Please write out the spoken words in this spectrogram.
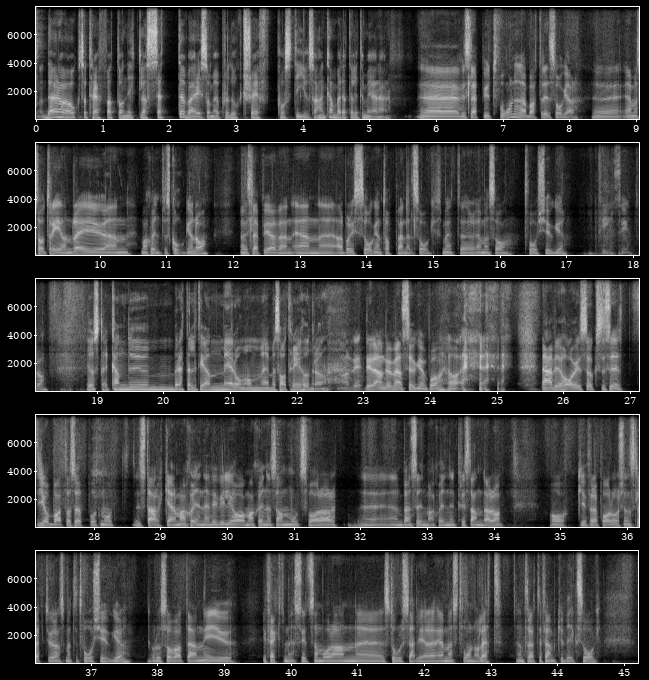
där har jag också träffat då Niklas Zetterberg som är produktchef på Stil, så han kan berätta lite mer här. Eh, vi släpper ju två nya batterisågar. MSA 300 är ju en maskin för skogen då. Men vi släpper ju även en arboristsåg, en topphandelsåg som heter MSA 220. TC tror jag. Just det. Kan du berätta lite grann mer om, om MSA 300? Ja, det, det är den du är mest sugen på. Ja. Nej, vi har ju successivt jobbat oss uppåt mot starkare maskiner. Vi vill ju ha maskiner som motsvarar en bensinmaskin i prestanda. Då. Och för ett par år sedan släppte vi den som heter 220 och då sa vi att den är ju effektmässigt som våran eh, storsäljare MS201, en 35 kubik såg.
